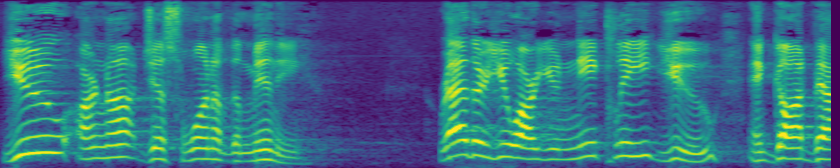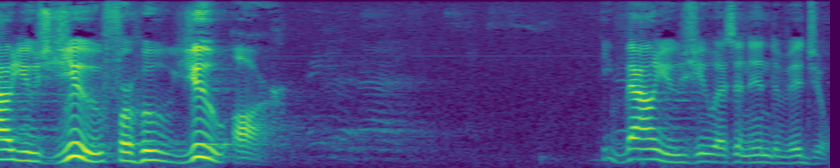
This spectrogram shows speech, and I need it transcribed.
You are not just one of the many. Rather, you are uniquely you, and God values you for who you are. He values you as an individual.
